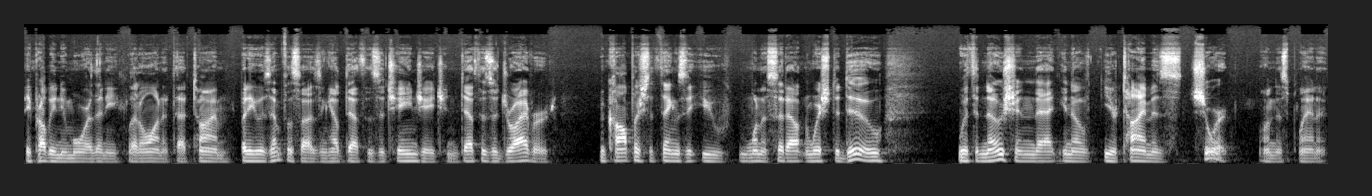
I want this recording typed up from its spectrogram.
He probably knew more than he let on at that time, but he was emphasizing how death is a change agent. Death is a driver accomplish the things that you want to set out and wish to do, with the notion that you know your time is short on this planet,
